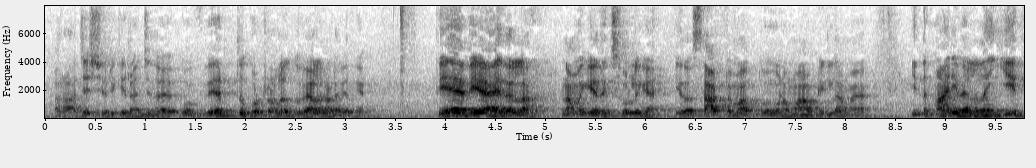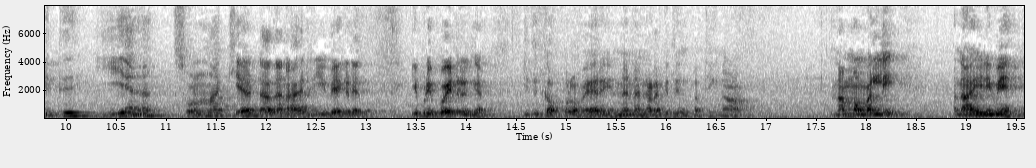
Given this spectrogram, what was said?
இப்போ ராஜேஸ்வரிக்கும் ரஞ்சிதாவுக்கும் வேர்த்து கொட்டுற அளவுக்கு வேலை நடக்குதுங்க. தேவையா இதெல்லாம்? நமக்கு எதுக்கு சொல்லுங்க? ஏதோ சாப்பிட்டோமா தூங்கணுமா அப்படி இல்லாம. இந்த மாதிரி வேலைலாம் எதுக்கு? ஏன்? சொன்னா கேட்டாதான் அறிவே கிடையாது. இப்படி போயிட்டு இதுக்கப்புறம் வேற என்னென்ன நடக்குதுன்னு பார்த்தீங்கன்னா நம்ம மல்லி நான் இனிமே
